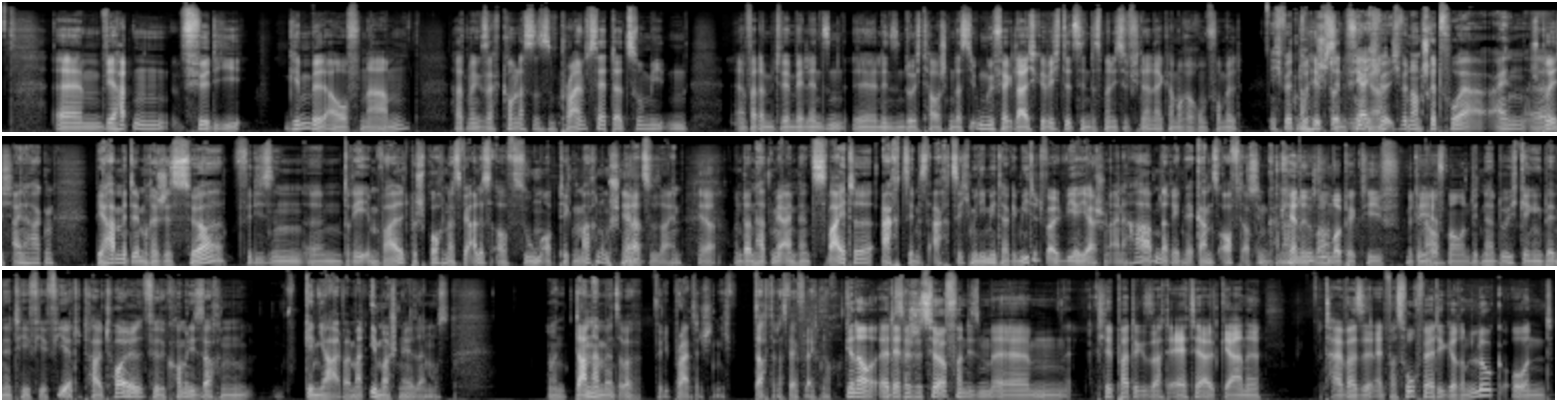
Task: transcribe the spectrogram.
Ähm, wir hatten für die Gimbal-Aufnahmen, hatten wir gesagt, komm, lass uns ein Prime-Set dazu mieten. Einfach damit, wenn wir Linsen, äh, Linsen durchtauschen, dass die ungefähr gleich gewichtet sind, dass man nicht so viel an der Kamera rumfummelt. Ich würde noch, einen ja, ich würd, ich würd noch einen Schritt vorher ein, äh, einhaken. Wir haben mit dem Regisseur für diesen ähm, Dreh im Wald besprochen, dass wir alles auf Zoom-Optiken machen, um schneller Ja. zu sein. Ja. Und dann hatten wir eine zweite 18 bis 80 Millimeter gemietet, weil wir ja schon eine haben. Da reden wir ganz oft auf dem Kanal Canon drüber. Zoom-Objektiv mit dem Ja, F-Mount. Mit einer durchgängigen Blende T44, total toll. Für Comedy-Sachen genial, weil man immer schnell sein muss. Und dann haben wir uns aber für die Primes entschieden. Ich dachte, das wäre vielleicht noch. Genau, äh, der Regisseur von diesem ähm, Clip hatte gesagt, er hätte halt gerne teilweise einen etwas hochwertigeren Look und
